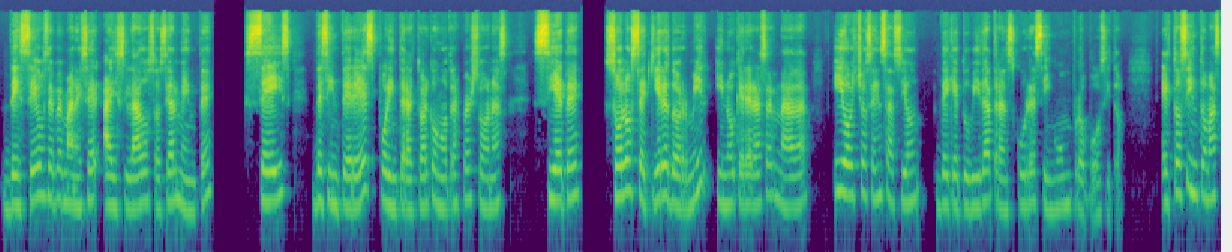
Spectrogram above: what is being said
deseos de permanecer aislado socialmente, seis, desinterés por interactuar con otras personas. Siete, solo se quiere dormir y no querer hacer nada. Y ocho, sensación de que tu vida transcurre sin un propósito. Estos síntomas,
